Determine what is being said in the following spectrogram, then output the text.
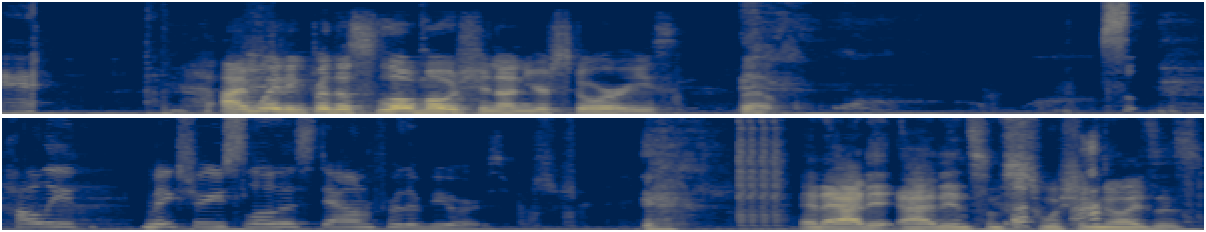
eh. I'm waiting for the slow motion on your stories. So, S- Holly, make sure you slow this down for the viewers. and add it, add in some swishing noises.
